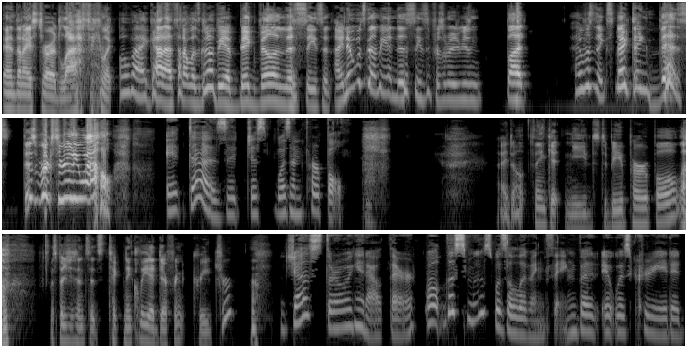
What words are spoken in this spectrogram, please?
And then I started laughing, like, oh my god, I thought I was going to be a big villain this season. I knew it was going to be in this season for some reason, but I wasn't expecting this. This works really well. It does, it just wasn't purple. I don't think it needs to be purple, especially since it's technically a different creature. Just throwing it out there. Well, the smooze was a living thing, but it was created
